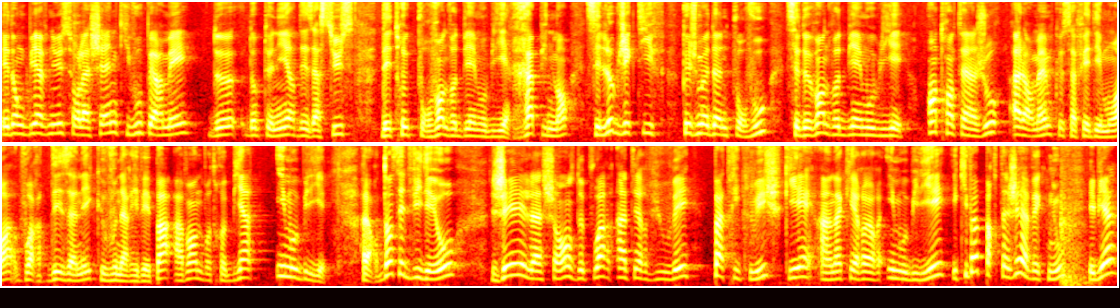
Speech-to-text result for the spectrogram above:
et donc bienvenue sur la chaîne qui vous permet d'obtenir des astuces, des trucs pour vendre votre bien immobilier rapidement. C'est l'objectif que je me donne pour vous, c'est de vendre votre bien immobilier en 31 jours alors même que ça fait des mois, voire des années que vous n'arrivez pas à vendre votre bien immobilier. Alors dans cette vidéo, j'ai la chance de pouvoir interviewer Patrick Luich, qui est un acquéreur immobilier et qui va partager avec nous eh bien,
